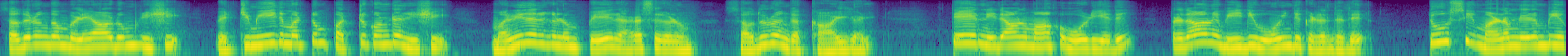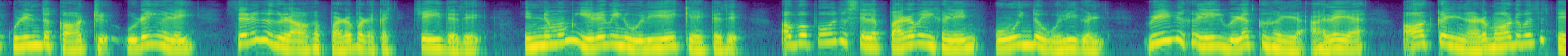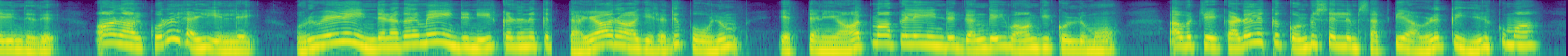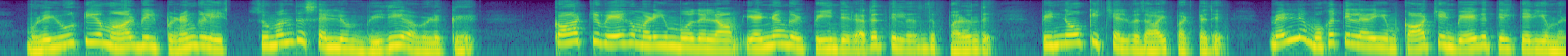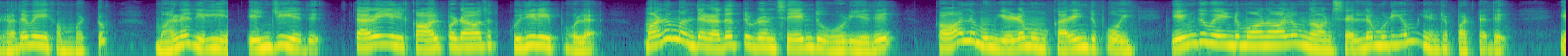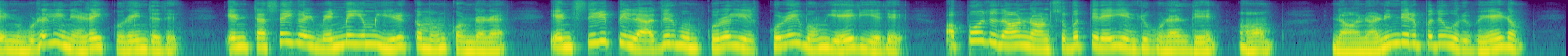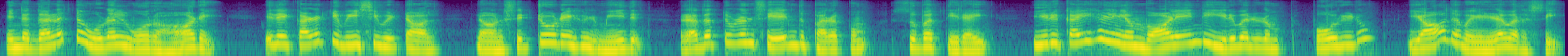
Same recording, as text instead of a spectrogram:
சதுரங்கம் விளையாடும் ரிஷி வெற்றி மீது மட்டும் பற்று கொண்ட ரிஷி மனிதர்களும் பேரரசுகளும் சதுரங்க காய்கள். தேர் நிதானமாக ஓடியது பிரதான வீதி ஓய்ந்து கிடந்தது. தூசி மனம் நிரம்பிய குளிர்ந்த காற்று உடைகளை சிறகுகளாக படபடக்கச் செய்தது. இன்னமும் இரவின் ஒலியே கேட்டது. அவ்வப்போது சில பறவைகளின் ஓய்ந்த ஒலிகள் வீடுகளில் விளக்குகள் அலைய ஆட்கள் நடமாடுவது தெரிந்தது. ஆனால் குரல்கள் இல்லை. ஒருவேளை இந்த நகரமே இன்று நீர்க்கடனுக்கு தயாராகிறது போலும் எத்தனை ஆத்மாக்களை இன்று கங்கை வாங்கி கொள்ளுமோ? அவற்றை கடலுக்கு கொண்டு செல்லும் சக்தி அவளுக்கு இருக்குமா? முலையூட்டிய மார்பில் பிணங்களை சுமந்து செல்லும் விதி அவளுக்கு. காற்று வேகமடையும் போதெல்லாம் எண்ணங்கள் பீந்து ரதத்திலிருந்து பறந்து பின்னோக்கி செல்வதாய்ப்பட்டது மெல்ல முகத்தில் அறையும் காற்றின் வேகத்தில் தெரியும் ரதவேகம் மட்டும் மனதில் எஞ்சியது. தரையில் கால்படாத குதிரை போல மனம் அந்த ரதத்துடன் சேர்ந்து ஓடியது. காலமும் இடமும் கரைந்து போய் எங்கு வேண்டுமானாலும் நான் செல்ல முடியும் என்று பட்டது. என் உடலின் எடை குறைந்தது. என் தசைகள் மென்மையும் இறுக்கமும் கொண்டன. என் சிரிப்பில் அதிர்வும் குரலில் குழைவும் ஏறியது. அப்போதுதான் நான் சுபத்திரை என்று உணர்ந்தேன். ஆம் நான் அணிந்திருப்பது ஒரு வேடம். இந்த கனத்த உடல் ஓர் ஆடை. இதை கழட்டி வீசிவிட்டால் நான் சிற்றோடைகள் மீது ரதத்துடன் சேர்ந்து பறக்கும் சுபத்திரை. இரு கைகளிலும் வாளேந்தி இருவரிடம் போரிடும் யாதவ இளவரசி.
